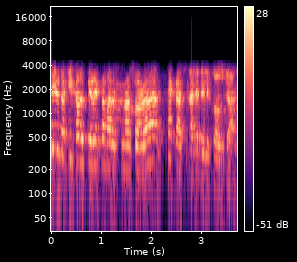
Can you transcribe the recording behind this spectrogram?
bir dakikalık bir reklam arasından sonra tekrar sizlerle birlikte olacağız.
